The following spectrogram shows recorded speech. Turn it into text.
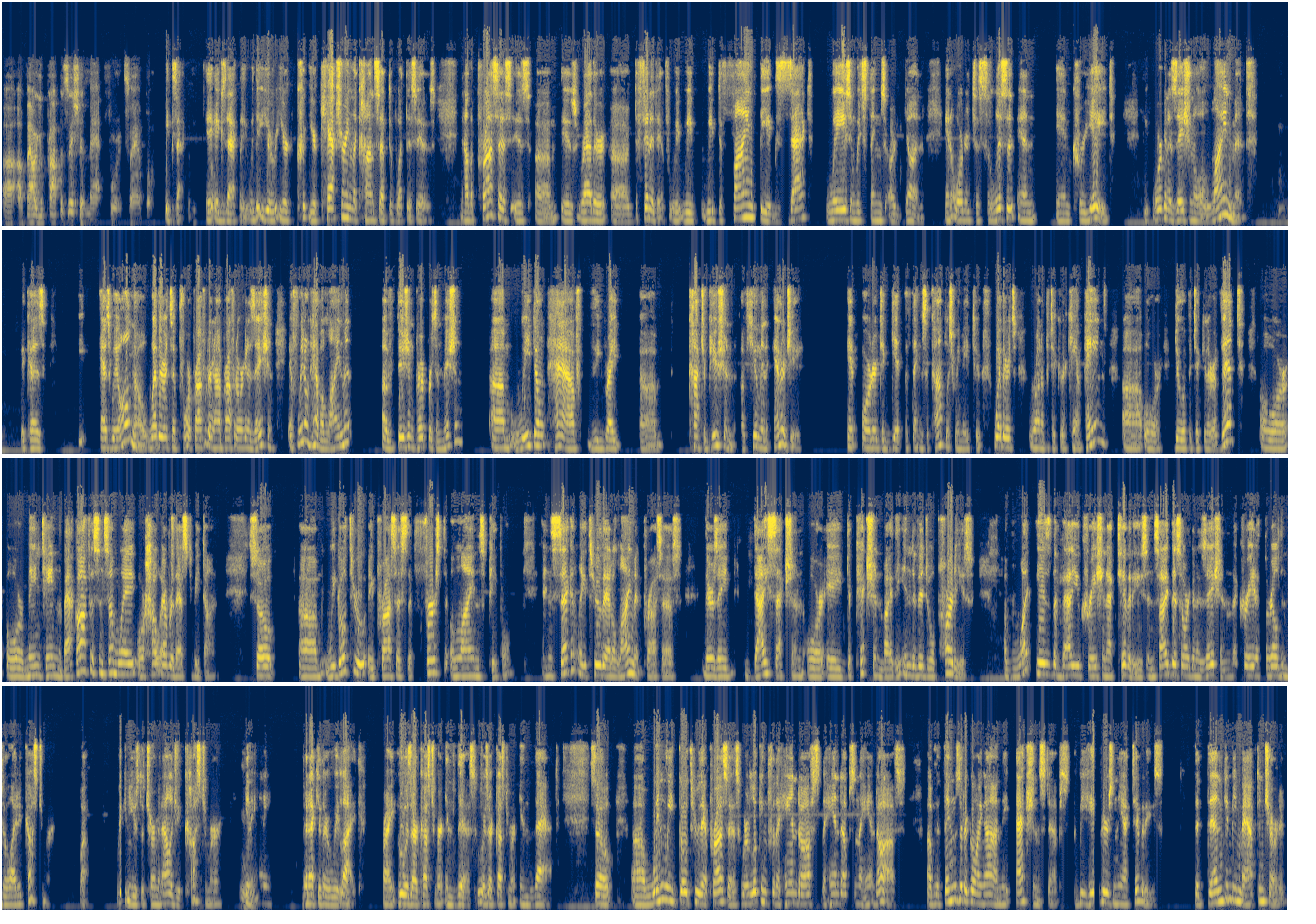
uh, a value proposition map, for example. Exactly. Exactly. You're you're you're capturing the concept of what this is. Now the process is um, is rather uh, definitive. We we we've defined the exact ways in which things are done in order to solicit and, and create the organizational alignment because as we all know whether it's a for-profit or nonprofit organization if we don't have alignment of vision purpose and mission um, we don't have the right um, contribution of human energy in order to get the things accomplished we need to, whether it's run a particular campaign uh, or do a particular event or or maintain the back office in some way or however that's to be done. So um, we go through a process that first aligns people, and secondly, through that alignment process, there's a dissection or a depiction by the individual parties of what is the value creation activities inside this organization that create a thrilled and delighted customer. Well, we can use the terminology customer mm-hmm. in any vernacular we like, right? Who is our customer in this? Who is our customer in that? So uh, when we go through that process, we're looking for the handoffs, the hand ups, and the handoffs of the things that are going on, the action steps, the behaviors, and the activities that then can be mapped and charted.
